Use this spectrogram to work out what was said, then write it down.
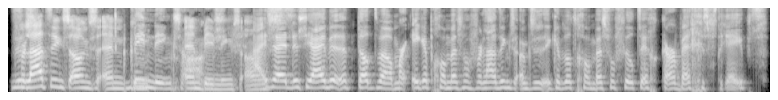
dus Verlatingsangst en bindingsangst. En bindingsangst. Hij zei dus, jij hebt dat wel, maar ik heb gewoon best wel verlatingsangst. Dus ik heb dat gewoon best wel veel tegen elkaar weggestreept.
